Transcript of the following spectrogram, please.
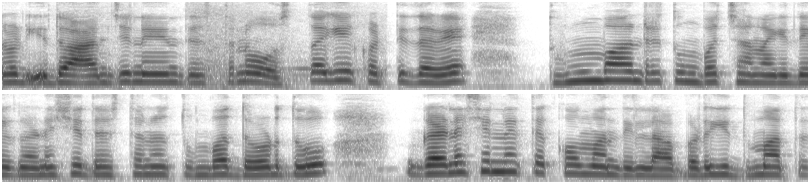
ನೋಡಿ, ಇದು ಆಂಜನೇಯನ ದೇವಸ್ಥಾನ ಹೊಸ್ದಾಗಿ ಕಟ್ಟಿದ್ದಾರೆ ತುಂಬ ಅಂದರೆ ತುಂಬ ಚೆನ್ನಾಗಿದೆ. ಗಣೇಶ ದೇವಸ್ಥಾನ ತುಂಬ ದೊಡ್ಡದು. ಗಣೇಶನೇ ತಕೊಂಬಂದಿಲ್ಲ. ಬರೀ ಇದು ಮಾತ್ರ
